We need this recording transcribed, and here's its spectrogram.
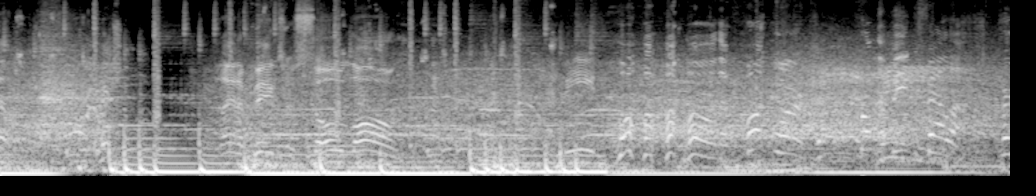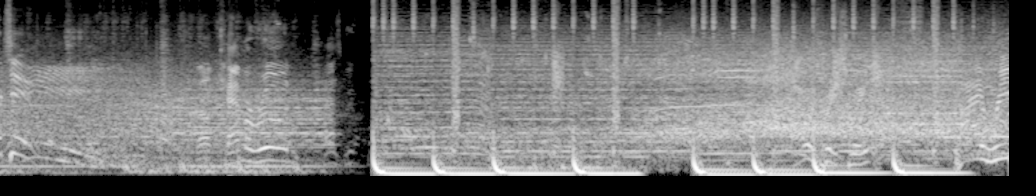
Pedal to the middle. Mitchell. Atlanta bigs are so long. Reed, oh, the footwork from the big fella for two. Well, Cameroon has been. That was pretty sweet. Kyrie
